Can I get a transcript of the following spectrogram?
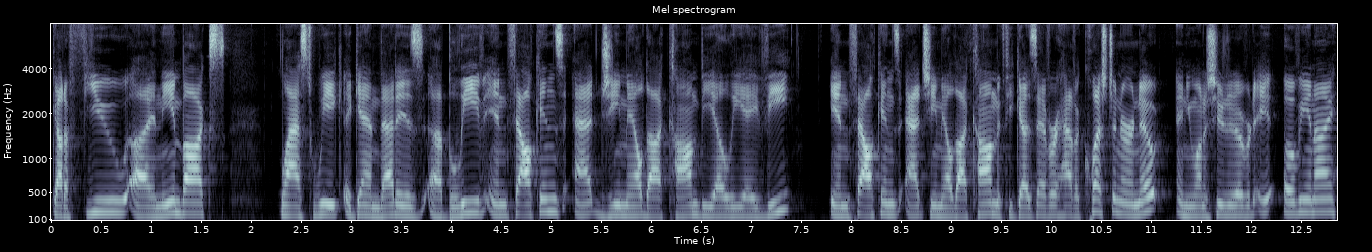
Got a few uh, in the inbox last week. Again, that is uh, bleavinfalcons at gmail.com, B L E A V in falcons at gmail.com. If you guys ever have a question or a note and you want to shoot it over to Ovi and I,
